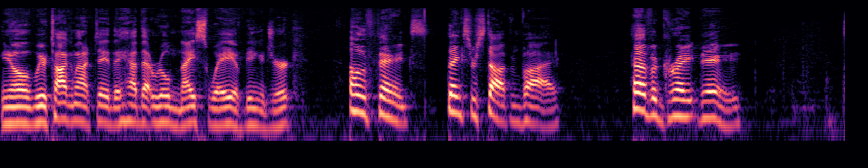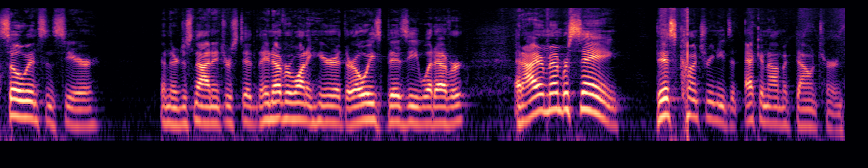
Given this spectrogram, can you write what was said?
You know, we were talking about it today. They have that real nice way of being a jerk. Oh, thanks. Thanks for stopping by. Have a great day. So insincere. And they're just not interested. They never want to hear it. They're always busy, whatever. And I remember saying, this country needs an economic downturn.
